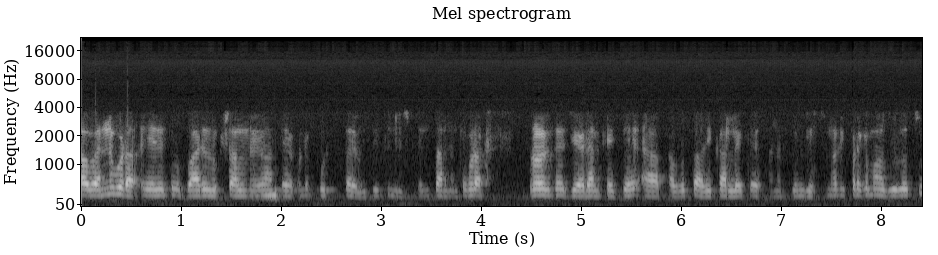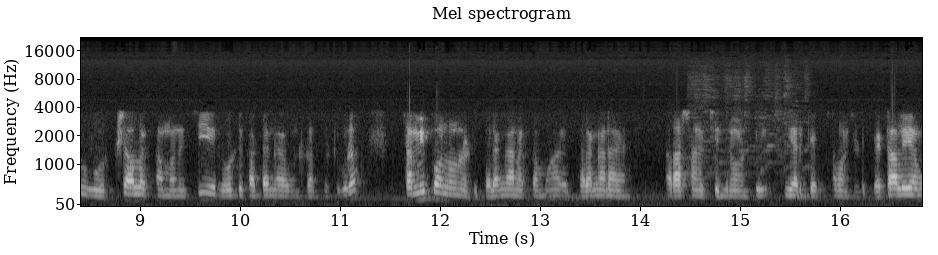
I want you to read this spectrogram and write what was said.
అవన్నీ కూడా ఏదైతే భారీ వృక్షాలు ఉన్నాయో అంతేకాకుండా పూర్తి స్థాయి విద్యుత్ నిలిచిపోయింది దాన్నంతా కూడా పునరుద్ధరణ చేయడానికి అయితే ప్రభుత్వ అధికారులు అయితే సన్నద్ధం చేస్తున్నారు. ఇప్పటికే మనం చూడొచ్చు వృక్షాలకు సంబంధించి రోడ్డుకు అడ్డంగా ఉండడంతో కూడా సమీపంలో ఉన్నట్టు తెలంగాణకు సంబ- తెలంగాణ రాష్ట్రానికి చెందినటువంటి సిఆర్పిఎఫ్ సంబంధించిన బెటాలియం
